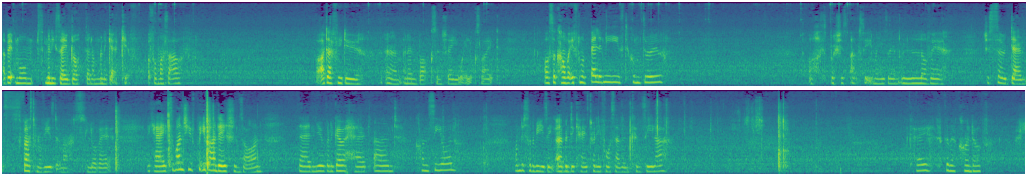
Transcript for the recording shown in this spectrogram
a bit more money saved up then I'm going to get a kit for myself. But I'll definitely do um, an unbox and show you what it looks like. Also can't wait for my Bellami's to come through. Oh, this brush is absolutely amazing. Love it. Just so dense. First time I've used it and I just love it. Okay, so once you've put your foundations on, then you're going to go ahead and conceal. I'm just going to be using Urban Decay's 24-7 concealer. Okay, just gonna kind of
